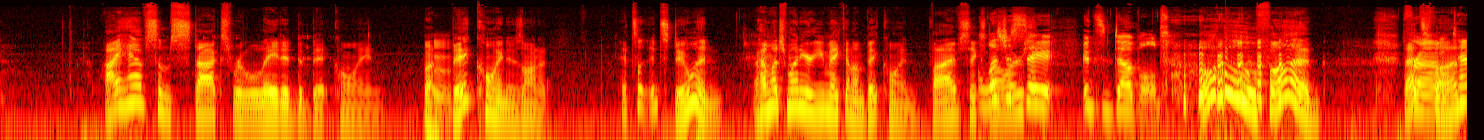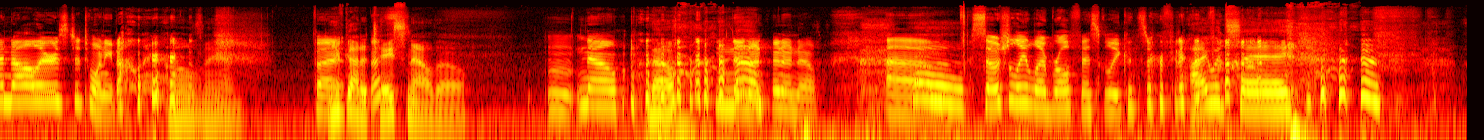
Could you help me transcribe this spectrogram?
I have some stocks related to Bitcoin, but Hmm. Bitcoin is on a it's it's doing. How much money are you making on Bitcoin? Five, six Let's just say it's doubled. Oh, fun. That's from fun. ten dollars to twenty dollars. Oh man. but You've got a taste now though. mm, no, No. no, no, no, no, no. Um, socially liberal, fiscally conservative. I would say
